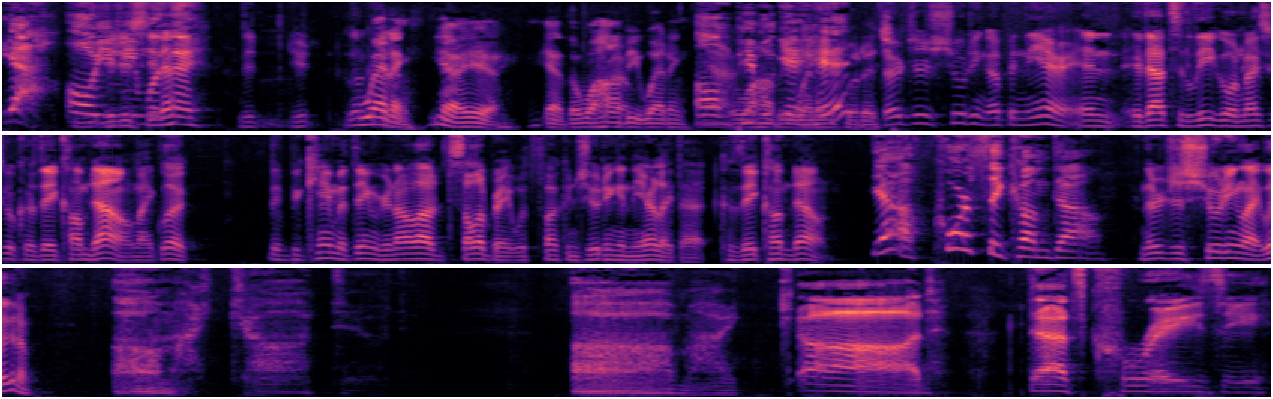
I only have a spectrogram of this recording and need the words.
Yeah. Oh, you Did you mean see when that? they Did you, look Wedding, yeah, yeah, yeah. The Wahhabi wedding. Oh, The and people Wahhabi get wedding hit? footage. They're just shooting up in the air, and that's illegal in Mexico because they come down. Like, look, it became a thing. You're not allowed to celebrate with fucking shooting in the air like that because they come down, Yeah, of course they come down. and they're just shooting. Like, look at them. Oh my god, dude. Oh my god. That's crazy.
